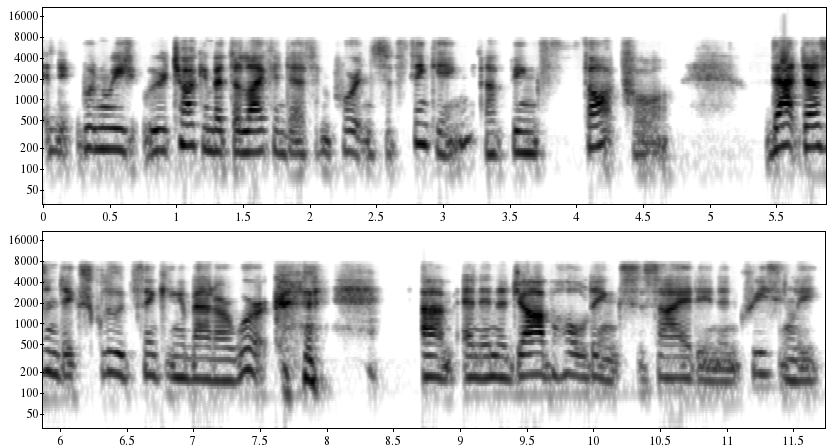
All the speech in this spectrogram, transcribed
And when we, we were talking about the life and death importance of thinking, of being thoughtful, that doesn't exclude thinking about our work. um, and in a job holding society and increasingly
